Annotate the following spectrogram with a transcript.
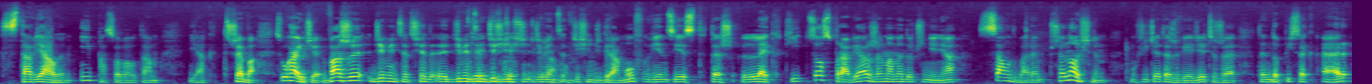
stawiałem i pasował tam jak trzeba. Słuchajcie, waży 907, 910, 910 910 gramów, więc jest też lekki, co sprawia, że mamy do czynienia z soundbarem przenośnym. Musicie też wiedzieć, że ten dopisek R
